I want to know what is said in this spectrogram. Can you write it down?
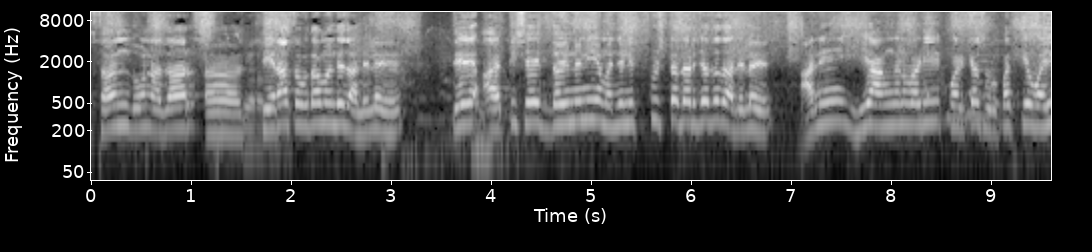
सन दोन हजार तेरा चौदामध्ये झालेलं आहे. ते अतिशय दयनीय म्हणजे निकृष्ट दर्जाचं झालेलं आहे. आणि ही अंगणवाडी पडक्या स्वरूपात केव्हाही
